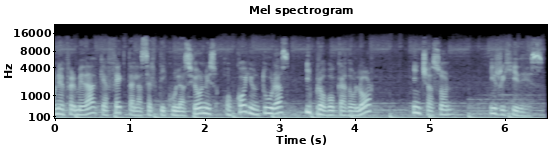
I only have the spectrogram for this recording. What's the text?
una enfermedad que afecta las articulaciones o coyunturas y provoca dolor, hinchazón y rigidez.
